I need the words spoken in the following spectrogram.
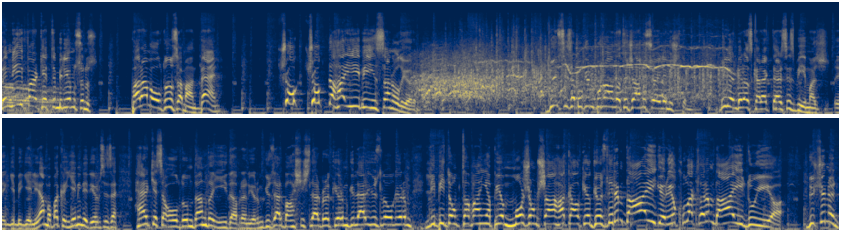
Ve neyi fark ettim biliyor musunuz? Param olduğu zaman ben çok çok daha iyi bir insan oluyorum. Dün size bugün bunu anlatacağımı söylemiştim. Biliyorum biraz karaktersiz bir imaj e, gibi geliyor ama bakın yemin ediyorum size herkese olduğumdan da iyi davranıyorum. Güzel bahşişler bırakıyorum, güler yüzlü oluyorum. Libidom tavan yapıyor, mojom şaha kalkıyor. Gözlerim daha iyi görüyor, kulaklarım daha iyi duyuyor. Düşünün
